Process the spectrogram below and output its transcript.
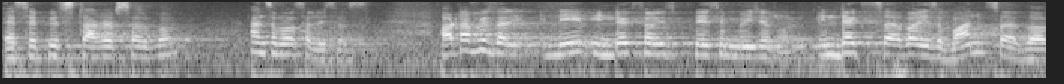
SAP starter server and some services. Out of which name index service plays a major role. Index server is one server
